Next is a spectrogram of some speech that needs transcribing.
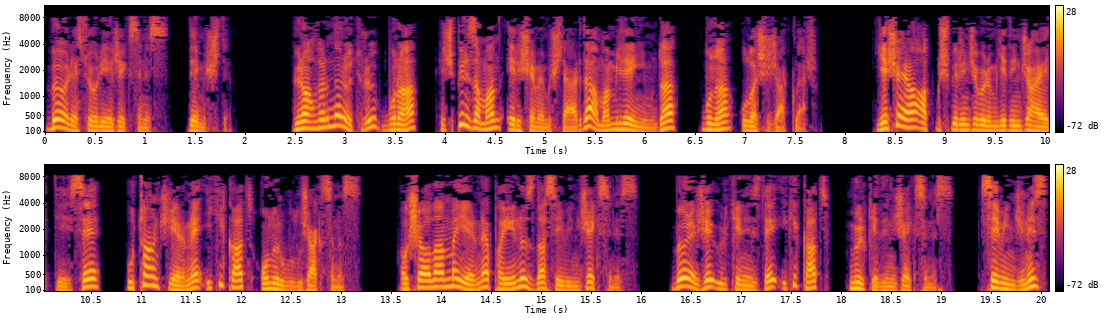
böyle söyleyeceksiniz demişti. Günahlarından ötürü buna hiçbir zaman erişememişlerdi ama milenyumda buna ulaşacaklar. Yaşaya 61. bölüm 7. ayette ise utanç yerine iki kat onur bulacaksınız. Aşağılanma yerine payınızla sevineceksiniz. Böylece ülkenizde iki kat mülk edineceksiniz. Sevinciniz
